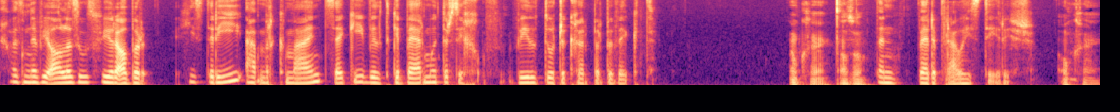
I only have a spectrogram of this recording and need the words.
ich weiß nicht, wie alles ausführen, aber Hysterie hat man gemeint, sage ich, weil die Gebärmutter sich wild durch den Körper bewegt. Okay, also Dann werden die Frauen hysterisch. okay.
